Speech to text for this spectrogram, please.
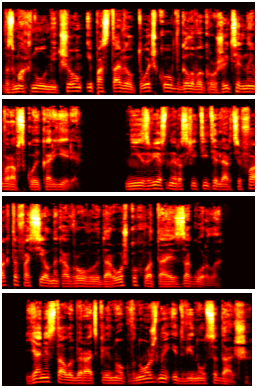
взмахнул мечом и поставил точку в головокружительной воровской карьере. Неизвестный расхититель артефактов осел на ковровую дорожку, хватаясь за горло. Я не стал убирать клинок в ножны и двинулся дальше.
